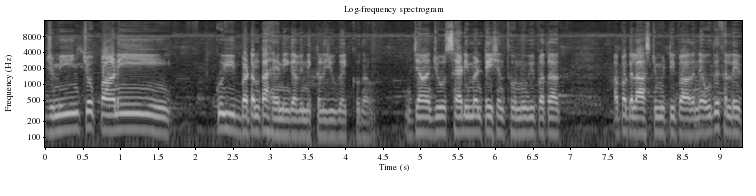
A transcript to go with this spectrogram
ਜ਼ਮੀਨ 'ਚੋਂ ਪਾਣੀ ਕੋਈ ਬਟਨ ਤਾਂ ਹੈ ਨਹੀਂਗਾ ਵੀ ਨਿਕਲ ਜੂਗਾ ਇੱਕੋ ਦਮ। ਜਾਂ ਜੋ ਸੈਡੀਮੈਂਟੇਸ਼ਨ ਤੁਹਾਨੂੰ ਵੀ ਪਤਾ ਆਪਾਂ ਗਲਾਸ 'ਚ ਮਿੱਟੀ ਪਾ ਦਿੰਦੇ ਆ ਉਹਦੇ ਥੱਲੇ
